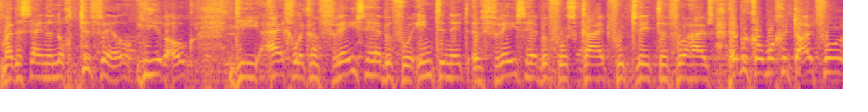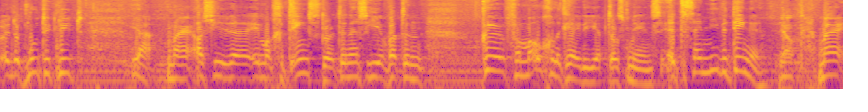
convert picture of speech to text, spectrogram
Maar er zijn er nog te veel, hier ook, die eigenlijk een vrees hebben voor internet, een vrees hebben voor Skype, voor Twitter, voor huis. Heb ik allemaal geen tijd voor en dat moet ik niet. Ja, maar als je er eenmaal gaat instorten, dan zie je wat een keur van mogelijkheden je hebt als mens. Het zijn nieuwe dingen. Ja. Maar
